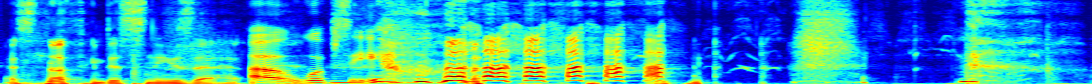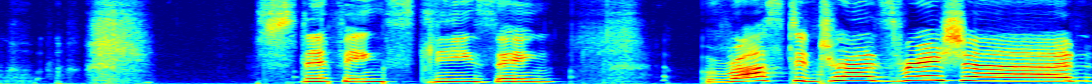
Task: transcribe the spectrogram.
That's nothing to sneeze at. Oh, whoopsie. Sniffing, sneezing, rust and transpiration.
